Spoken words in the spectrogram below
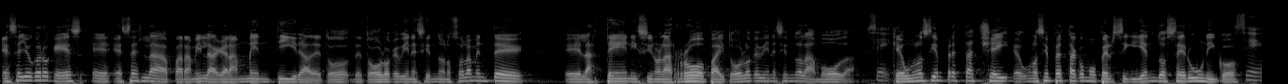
ese yo creo que es, eh, esa es la, para mí la gran mentira de todo, de todo lo que viene siendo, no solamente eh, las tenis, sino la ropa y todo lo que viene siendo la moda. Sí. Que uno siempre está eh, uno siempre está como persiguiendo ser único, Sí.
